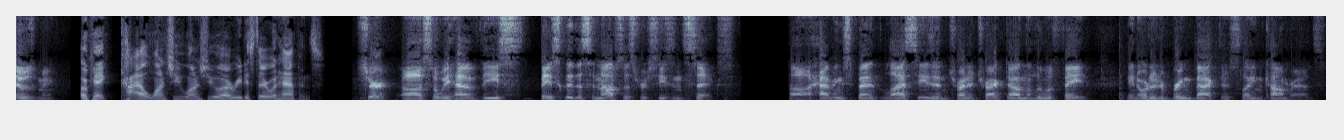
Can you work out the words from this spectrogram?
It was me. okay, Kyle, why don't you why don't you uh, read us there what happens? Sure. Uh, so we have these basically the synopsis for season six. Uh, having spent last season trying to track down the Loom of Fate in order to bring back their slain comrades,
